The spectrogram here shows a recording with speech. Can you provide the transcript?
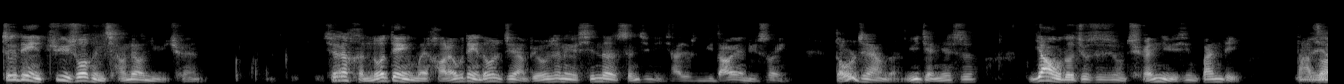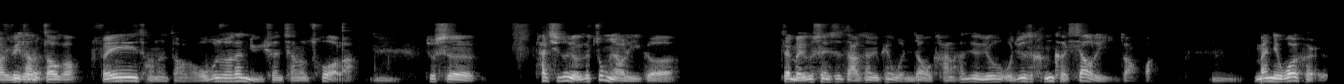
这个电影据说很强调女权。现在很多电影美好莱坞电影都是这样，比如说那个新的神奇女侠，就是女导演、女摄影都是这样的，女剪辑师要的就是这种全女性班底，打造一非常个糟糕，非常的糟糕。我不是说他女权强的错了，嗯就是他其中有一个重要的一个，在美国摄影师杂志上有一篇文章我看了，他就有我觉得是很可笑的一段话。嗯 Mandy Walker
